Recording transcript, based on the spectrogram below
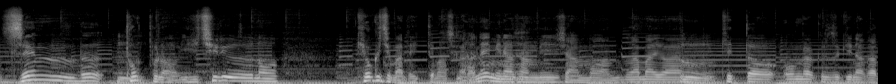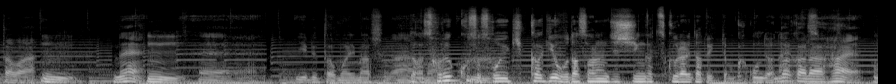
全部トップの一流の極地まで行ってますからね、皆さんミュージシャンも名前はきっと音楽好きな方はね、えーいると思いますがだからそれこそそういうきっかけを小田さん自身が作られたと言っても過言ではないだからはい、う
